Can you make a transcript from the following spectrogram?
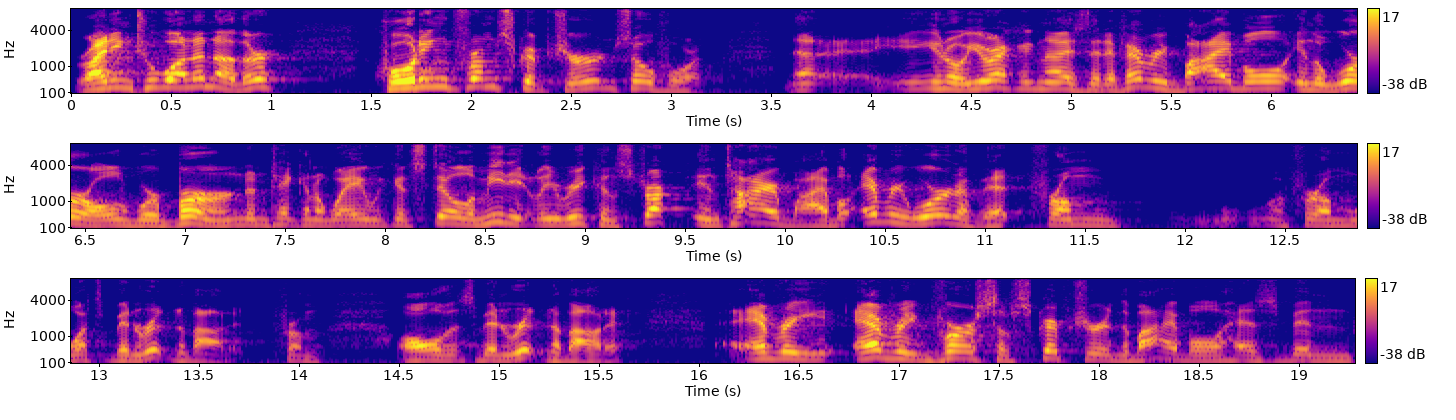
writing to one another, quoting from Scripture, and so forth. Now, you know, you recognize that if every Bible in the world were burned and taken away, we could still immediately reconstruct the entire Bible, every word of it, from, from what's been written about it, from all that's been written about it. Every, every verse of Scripture in the Bible has been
